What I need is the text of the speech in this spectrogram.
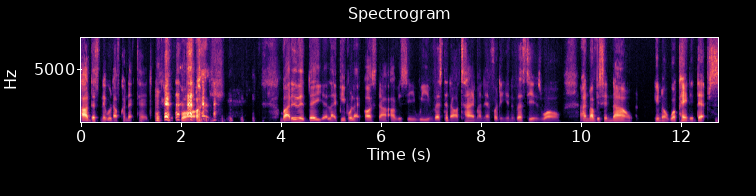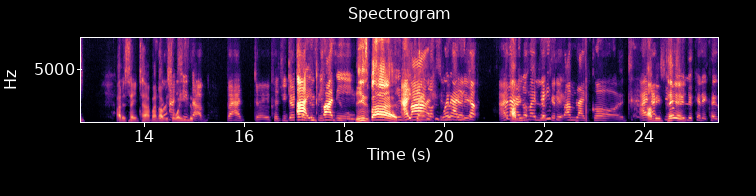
I definitely would have connected. But but at the end of the day, yeah, like people like us that obviously we invested our time and effort in university as well, and obviously now, you know, we're paying the debts at the same time, and It's obviously when you look, that bad though, because you don't. Ah, it's technically bad see- he's bad. it's I try bad to when look I at look it. at I when try I mean- look not at my to look faces it. I'm like God I, I'm in actually don't pain. look at it because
